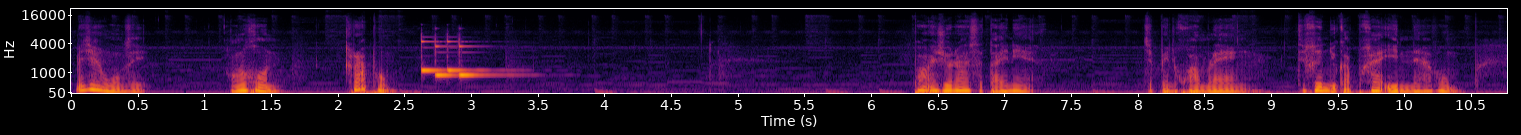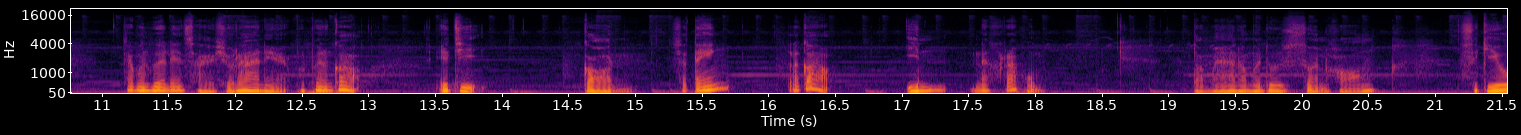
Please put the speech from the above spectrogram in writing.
ไม่ใช่ของผมสิ ของทุกคนครับผม เพราะอชูราสไตล์เนี่ย จะเป็นความแรงที่ขึ้นอยู่กับค่าอินนะครับผม ถ้าเพื่อนๆเล่นสายชูราเนี่ย เพื่อนๆก็เอจิก่อนสเต็งแล้วก็อินนะครับผม ต่อมาเรามาดูส่วนของสกิล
